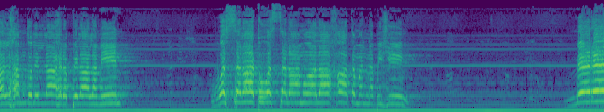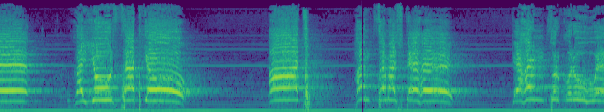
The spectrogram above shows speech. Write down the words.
अल्हम्दुलिल्लाह रब्बिल आलमीन वस्सलातु वस्सलामु अला खातमन नबीयीन मेरे गयूर साथियों आज हम समझते हैं कि हम सुरखरू हुए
